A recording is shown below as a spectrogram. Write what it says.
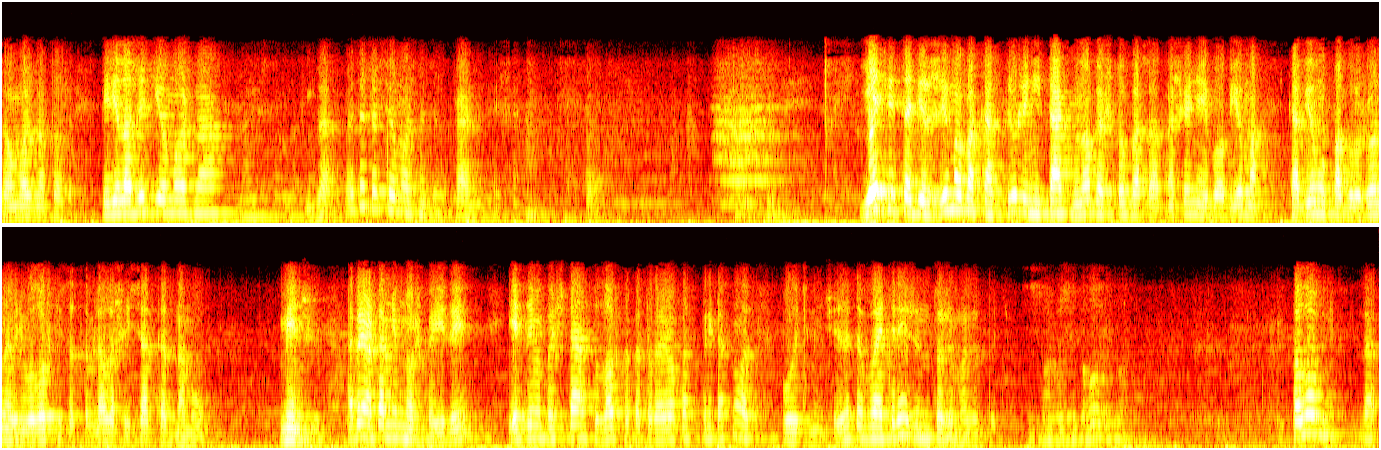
то можно тоже. Переложить ее можно... Да, вот это все можно делать, правильно, если. Если содержимого кастрюли не так много, чтобы соотношение его объема к объему погруженной в него ложки составляло 60 к 1, меньше. Например, там немножко еды. Если мы посчитаем, то ложка, которая его прикоснулась, будет меньше. Из этого бывает реже, но тоже может быть. Половник, да.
